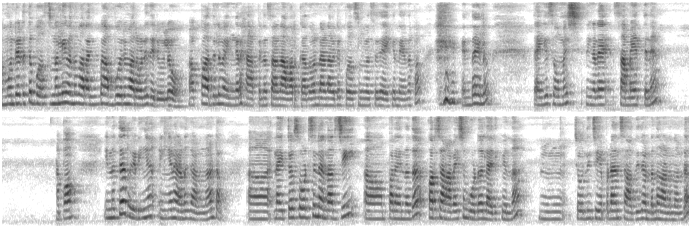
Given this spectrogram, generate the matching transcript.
അമ്മൂന്റെ അടുത്ത് പേഴ്സണലി വന്ന് പറയുമ്പോൾ അമ്പു ഒരു മറുപടി തരുമല്ലോ അപ്പോൾ അതിൽ ഭയങ്കര ഹാപ്പിനെസ് ആണ് അവർക്ക്. അതുകൊണ്ടാണ് അവർ പേഴ്സണൽ മെസ്സേജ് അയക്കുന്നതെന്ന്. അപ്പോൾ എന്തായാലും താങ്ക് യു സോ മച്ച് നിങ്ങളുടെ സമയത്തിന്. അപ്പോൾ ഇന്നത്തെ റീഡിങ് ഇങ്ങനെയാണ് കാണുന്നത് കേട്ടോ. നൈറ്റ് എനർജി പറയുന്നത് കുറച്ച് ആവേശം കൂടുതലായിരിക്കും എന്ന് ചോദ്യം ചെയ്യപ്പെടാൻ സാധ്യത ഉണ്ടെന്ന് കാണുന്നുണ്ട്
